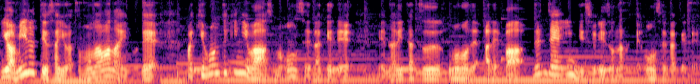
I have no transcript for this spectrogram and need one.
要は見るっていう作業は伴わないので、まあ、基本的にはその音声だけで成り立つものであれば、全然いいんですよ。映像なくて、音声だけで。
